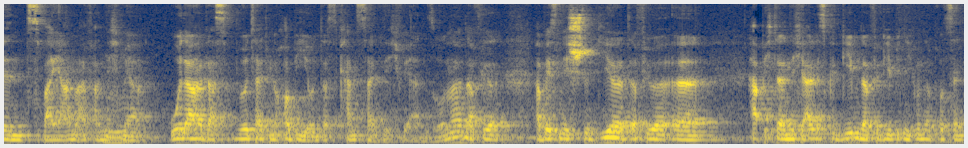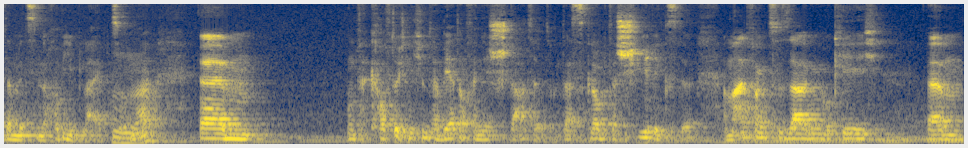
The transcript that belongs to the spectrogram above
in zwei Jahren einfach nicht mhm. mehr. Oder das wird halt ein Hobby und das kann es halt nicht werden. So, ne? Dafür habe ich es nicht studiert, dafür äh, habe ich da nicht alles gegeben, dafür gebe ich nicht 100%, damit es ein Hobby bleibt. So, mhm. ne? Ähm, und verkauft euch nicht unter Wert, auch wenn ihr startet. Und das ist, glaube ich, das Schwierigste. Am Anfang zu sagen, okay, ich, ähm,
